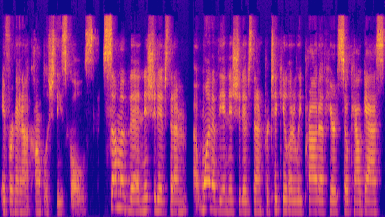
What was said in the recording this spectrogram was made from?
if we're going to accomplish these goals. Some of the initiatives that I'm, uh, one of the initiatives that I'm particularly proud of here at SoCal Gas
